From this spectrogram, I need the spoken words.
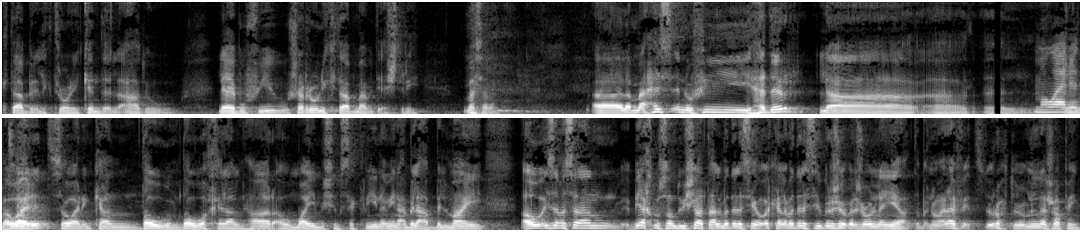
الكتاب الإلكتروني Kindle قعدوا لعبوا فيه وشروني كتاب ما بدي أشتريه مثلا آه لما أحس إنه في هدر ل آه موارد. الموارد سواء إن كان ضوء مضوى خلال النهار أو مي مش مسكرينه مين عم بيلعب بالمي أو إذا مثلا بيأخذوا سندويشات على المدرسة أو أكل على المدرسة وبيرجعوا بيرجعوا لنا إياه. طب إنه أنا فقت رحت عملنا شوبينج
